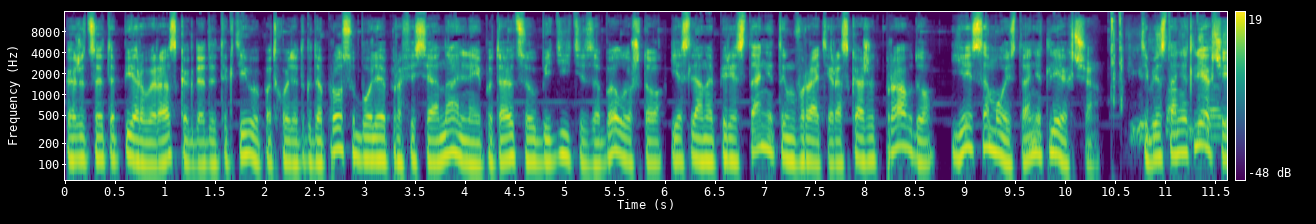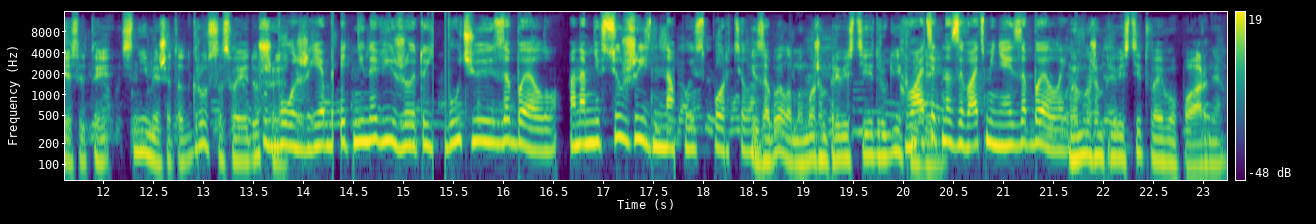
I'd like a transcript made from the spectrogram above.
Кажется, это первый раз, когда детективы подходят к допросу более профессионально и пытаются убедить Изабеллу, что если она перестанет им врать и расскажет правду, ей самой станет легче. Тебе станет легче, если ты снимешь этот груз со своей души. Боже, я, блядь, ненавижу эту ебучую Изабеллу. Она мне всю жизнь нахуй испортила. Изабелла, мы можем привести и других Хватит людей. называть меня Изабеллой. Мы можем привести твоего парня,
